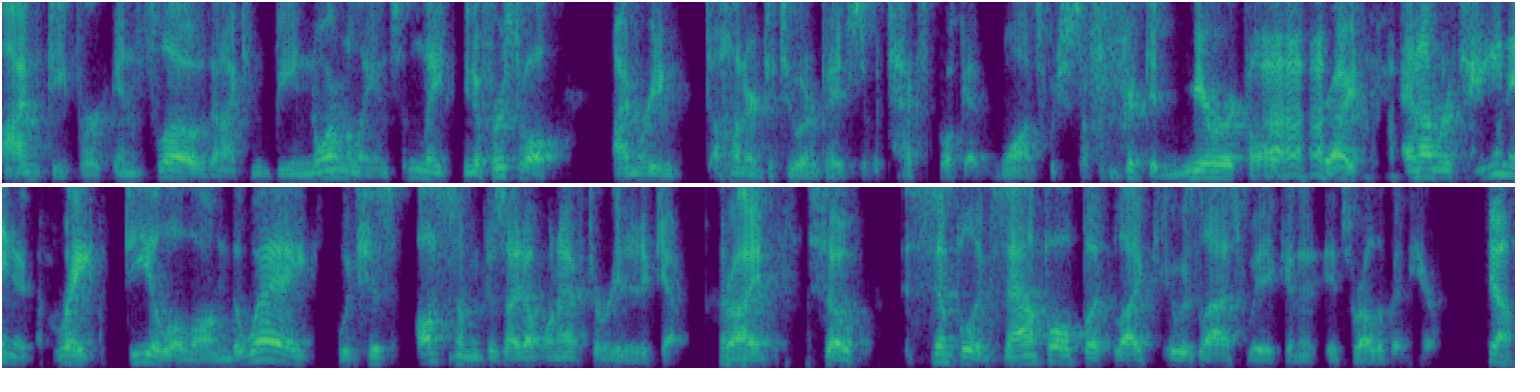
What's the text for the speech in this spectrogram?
i'm deeper in flow than i can be normally and suddenly you know first of all I'm reading 100 to 200 pages of a textbook at once, which is a freaking miracle, right? And I'm retaining a great deal along the way, which is awesome because I don't want to have to read it again, right? so, simple example, but like it was last week and it, it's relevant here. Yeah,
